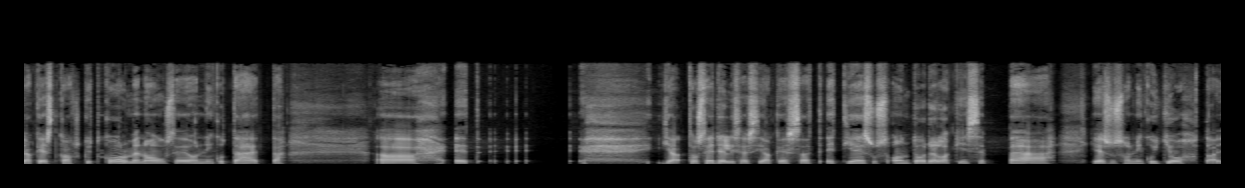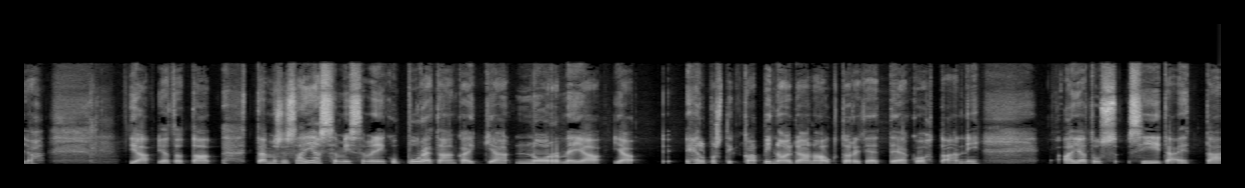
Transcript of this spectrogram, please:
jakeesta 23 nousee, on niin kuin tämä, että, äh, et, ja tuossa edellisessä jakeessa, että, että Jeesus on todellakin se pää. Jeesus on niin kuin johtaja. Ja, ja tota, tämmöisessä ajassa, missä me niin kuin puretaan kaikkia normeja ja helposti kapinoidaan auktoriteetteja kohtaan, niin ajatus siitä, että,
